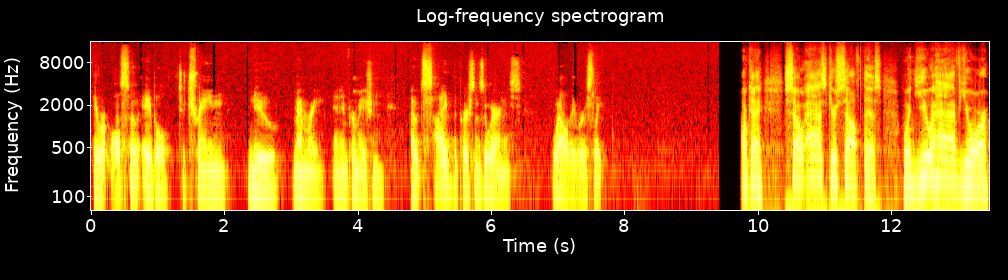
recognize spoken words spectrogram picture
They were also able to train new memory and information outside the person's awareness while they were asleep. Okay, so ask yourself this when you have your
